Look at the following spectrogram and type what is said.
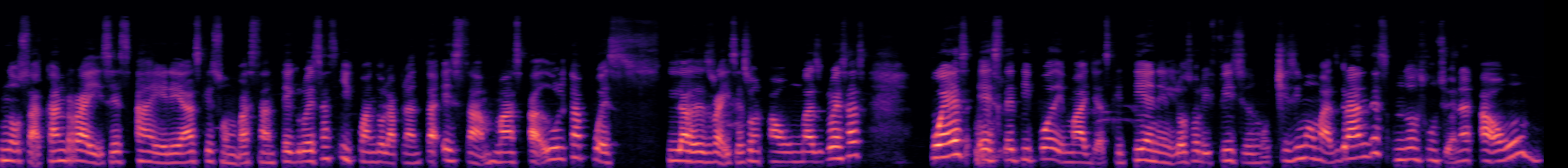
nos sacan raíces aéreas que son bastante gruesas y cuando la planta está más adulta, pues las raíces son aún más gruesas pues este tipo de mallas que tienen los orificios muchísimo más grandes nos funcionan aún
